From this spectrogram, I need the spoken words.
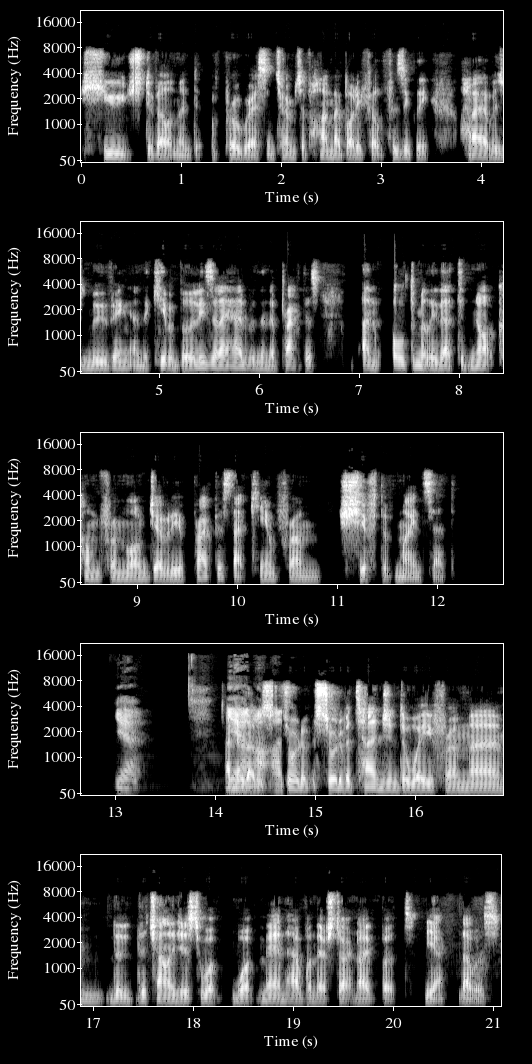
huge development of progress in terms of how my body felt physically, how I was moving, and the capabilities that I had within the practice. And ultimately, that did not come from longevity of practice. That came from shift of mindset. Yeah, I Yeah, know that was I- sort of sort of a tangent away from um, the the challenges to what what men have when they're starting out, but yeah, that was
